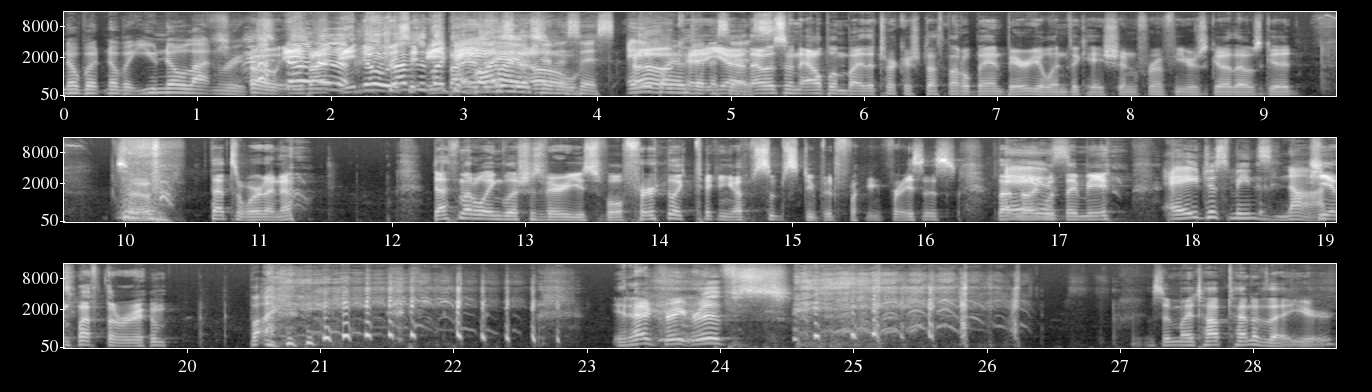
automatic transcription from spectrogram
No, but no, but you know Latin root. oh, no, no. abi- is it like to abiogenesis? buy. Abiogenesis. Oh, oh, okay, yeah, that was an album by the Turkish death metal band Burial Invocation from a few years ago. That was good. So that's a word I know. Death metal English is very useful for like picking up some stupid fucking phrases without A knowing is- what they mean. A just means not. Ian left the room. but It had great riffs. it was in my top ten of that year.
